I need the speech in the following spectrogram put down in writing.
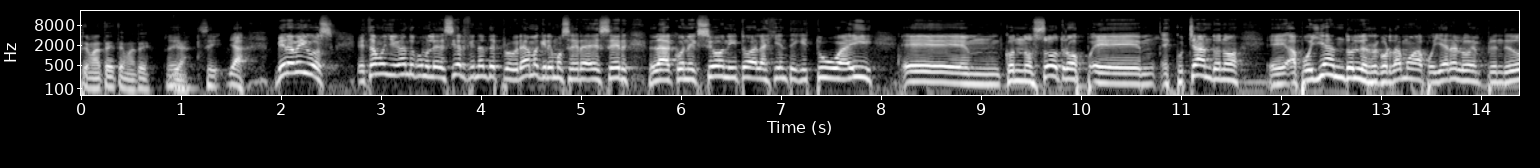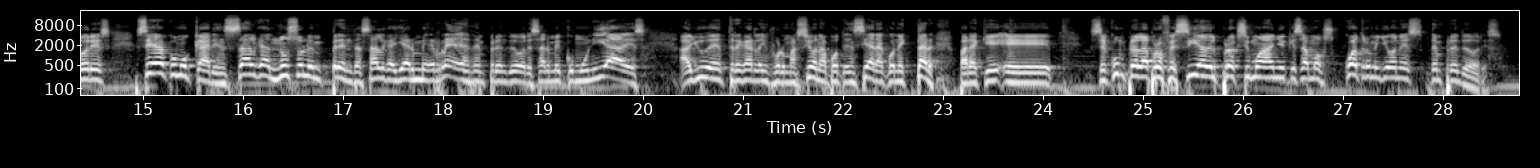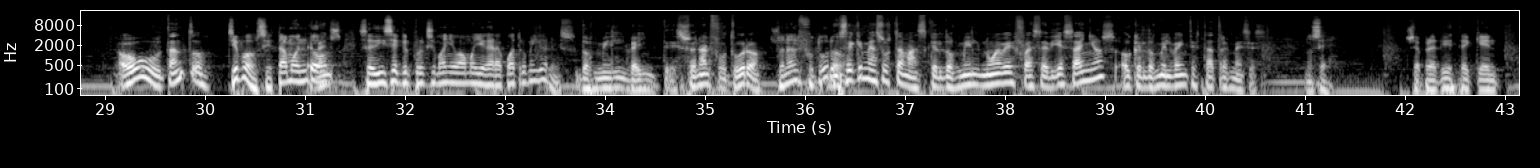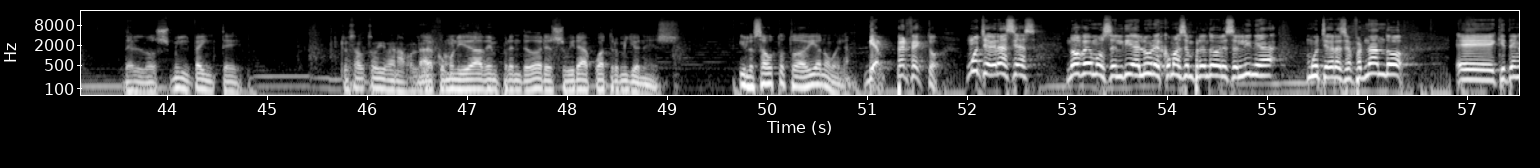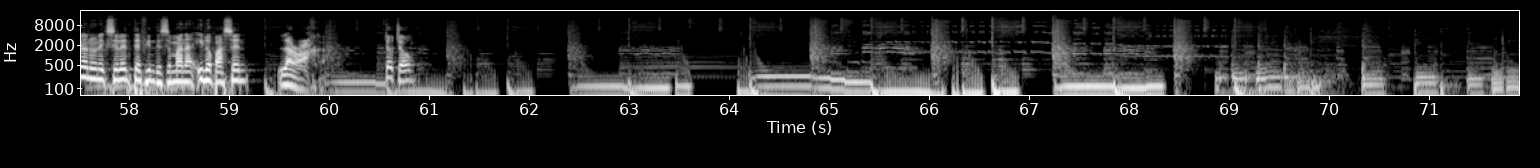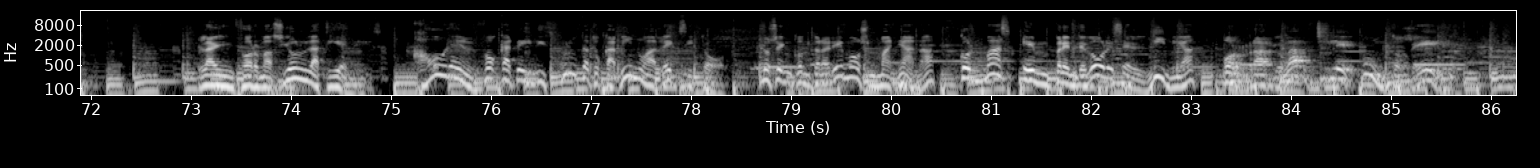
Te maté, te maté. Sí, Ya. sí, ya. Bien amigos, estamos llegando, como les decía, al final del programa. Queremos agradecer la conexión y toda la gente que estuvo ahí eh, con nosotros, eh, escuchándonos, eh, apoyando. Les recordamos apoyar a los emprendedores, sea como Karen, salga, no solo emprenda, salga y arme redes de emprendedores, arme comunidades, ayude a entregar la información, a potenciar, a conectar, para que eh, se cumpla la profecía del próximo año y que seamos 4 millones de emprendedores. Oh, ¿tanto? Chicos, si estamos en El dos, se dice que el próximo año vamos a llegar a 4 millones. 2020. Suena al futuro. Suena el futuro. No sé qué me asusta más, que el 2009 fue hace 10 años o que el 2020 está a 3 meses. No sé. Se predice que en- del 2020 Los autos iban a La volar. comunidad de emprendedores subirá a 4 millones. Y los autos todavía no vuelan. Bien, perfecto. Muchas gracias. Nos vemos el día lunes con más emprendedores en línea. Muchas gracias, Fernando. Eh, que tengan un excelente fin de semana y lo pasen la raja. Chau, chau. La información la tienes. Ahora enfócate y disfruta tu camino al éxito. Nos encontraremos mañana con más emprendedores en línea por radiolabchile.cl.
